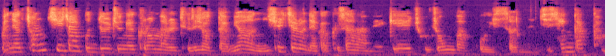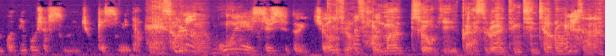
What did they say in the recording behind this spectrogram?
만약 청취자분들 중에 그런 말을 들으셨다면 실제로 내가 그 사람에게 조종받고 있었는지 생각 한번 해보셨으면 좋겠습니다. 에이, 설마 물론 뭐, 오해했을 수도 있죠. 그죠? 설마 저기 가스라이팅 진짜로 하는 사람이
